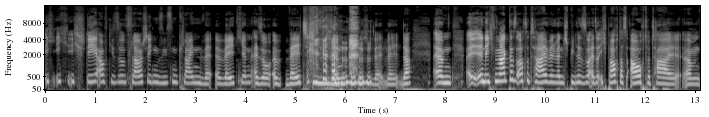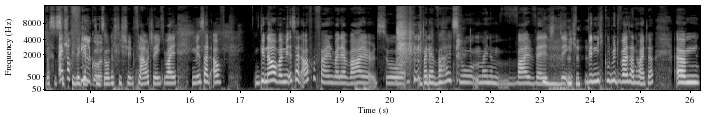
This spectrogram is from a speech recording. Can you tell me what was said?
ich, ich, ich stehe auf diese flauschigen, süßen kleinen Wel äh, Wäldchen, also äh, Wäldchen, nicht Wel Wälder. Ähm, äh, und ich mag das auch total, wenn, wenn Spiele so, also ich brauche das auch total, ähm, dass es so Einfach Spiele feel gibt, die good. so richtig schön flauschig, weil mir ist halt auf, Genau, weil mir ist halt aufgefallen bei der Wahl zu, bei der Wahl zu meinem Wahlwelt-Ding. Ich bin nicht gut mit Wörtern heute. Ähm,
